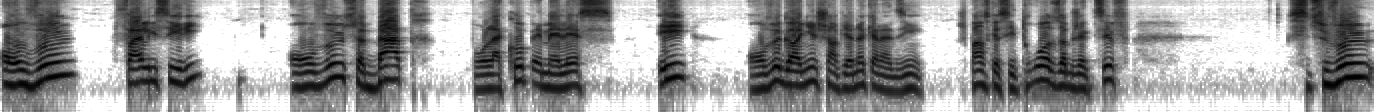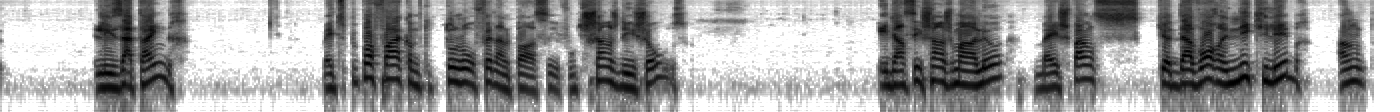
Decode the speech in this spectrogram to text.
On veut faire les séries, on veut se battre pour la Coupe MLS et on veut gagner le championnat canadien. Je pense que ces trois objectifs, si tu veux les atteindre, ben, tu ne peux pas faire comme tu as toujours fait dans le passé. Il faut que tu changes des choses. Et dans ces changements-là, ben, je pense que d'avoir un équilibre entre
